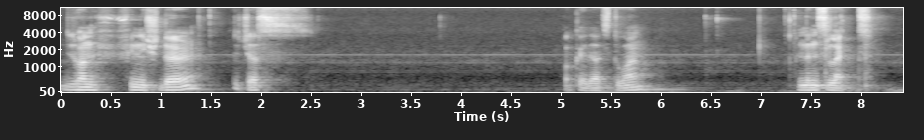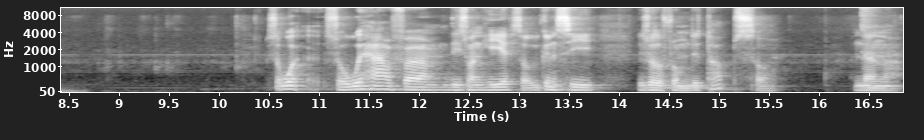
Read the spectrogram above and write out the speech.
This one finished there. Just okay that's the one. And then select so what so we have um, this one here. So you can see as well from the top so and then uh,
